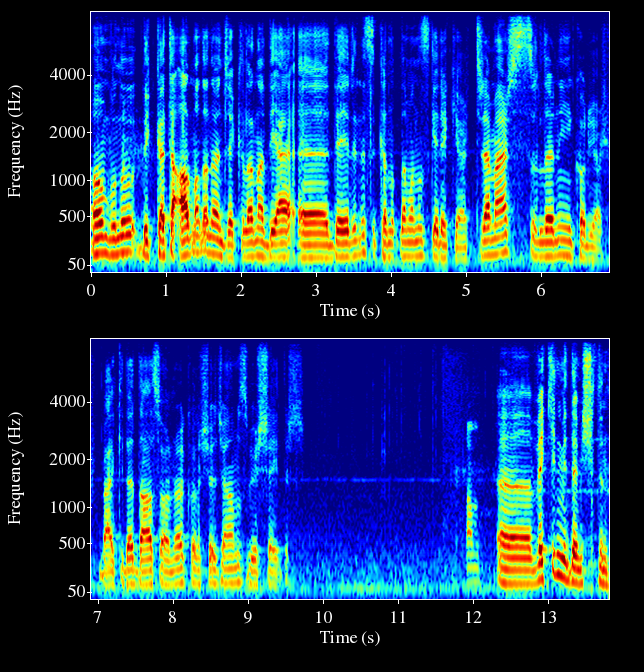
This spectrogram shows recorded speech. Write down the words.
Ama bunu dikkate almadan önce klana diğer, e, değerinizi kanıtlamanız gerekiyor. Tremor sırlarını iyi koruyor. Belki de daha sonra konuşacağımız bir şeydir. Tamam. Ee, vekil mi demiştin?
